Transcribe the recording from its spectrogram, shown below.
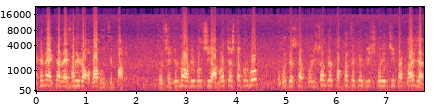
এখানে একটা রেফারির অভাব হতে পারে। তো সেই জন্য আমি বলছি, আমরাও চেষ্টা করব উপদেষ্টা পরিষদের পক্ষ থেকে বিশেষ করে চিফ অ্যাডভাইজার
